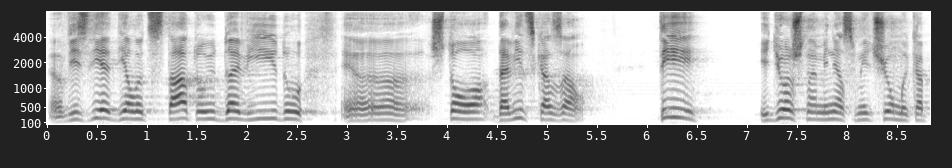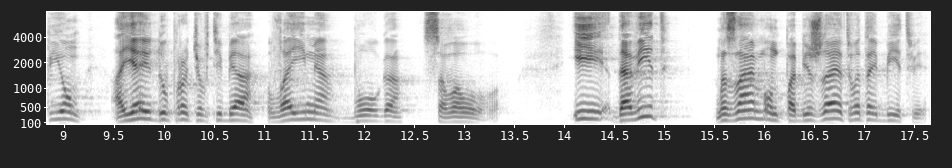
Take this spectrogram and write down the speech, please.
э, везде делают статую Давиду, э, что Давид сказал, ты идешь на меня с мечом и копьем, а я иду против тебя во имя Бога Саваофа. И Давид Мы знаем, он побеждает в этой битве.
